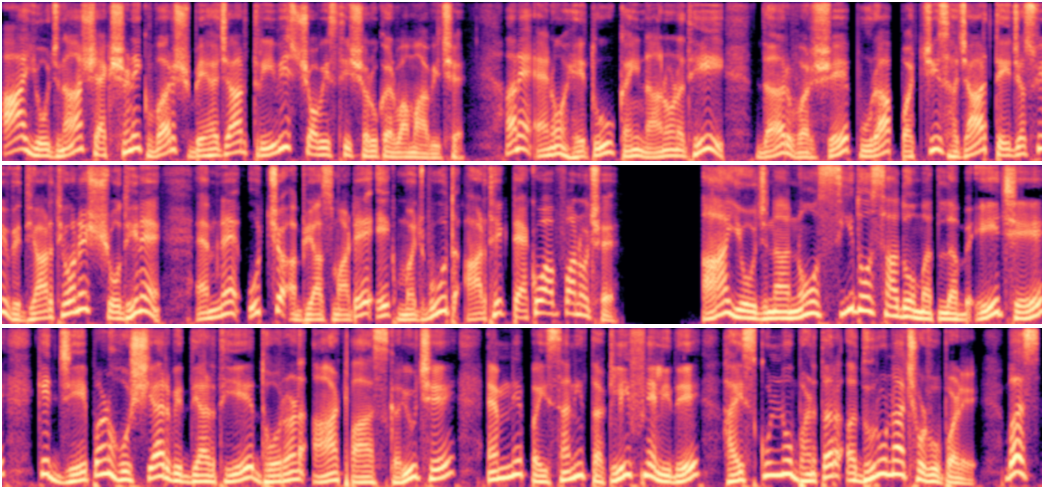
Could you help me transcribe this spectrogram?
આ યોજના શૈક્ષણિક વર્ષ બે હજાર ત્રેવીસ ચોવીસથી શરૂ કરવામાં આવી છે અને એનો હેતુ કંઈ નાનો નથી. દર વર્ષે પૂરા પચીસ હજાર તેજસ્વી વિદ્યાર્થીઓને શોધીને એમને ઉચ્ચ અભ્યાસ માટે એક મજબૂત આર્થિક ટેકો આપવાનો છે. આ યોજનાનો સીધો સાદો મતલબ એ છે કે જે પણ હોશિયાર વિદ્યાર્થીએ ધોરણ આઠ પાસ કર્યું છે, એમને પૈસાની તકલીફને લીધે હાઈસ્કૂલનું ભણતર અધૂરું ના છોડવું પડે. બસ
